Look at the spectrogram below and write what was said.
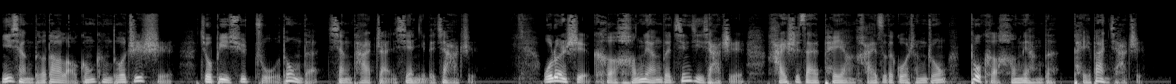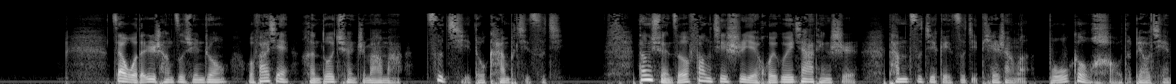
你想得到老公更多支持，就必须主动的向他展现你的价值，无论是可衡量的经济价值，还是在培养孩子的过程中不可衡量的陪伴价值。在我的日常咨询中，我发现很多全职妈妈自己都看不起自己，当选择放弃事业回归家庭时，他们自己给自己贴上了不够好的标签。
